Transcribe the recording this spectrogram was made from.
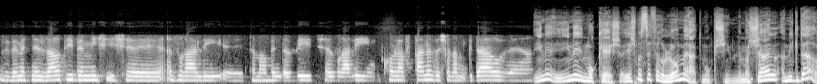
ובאמת נעזרתי במישהי שעזרה לי, תמר בן דוד, שעזרה לי עם כל הפן הזה של המגדר. וה... הנה, הנה מוקש. יש בספר לא מעט מוקשים. למשל, המגדר.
